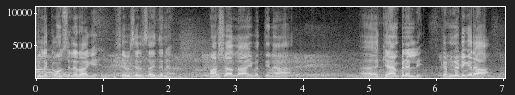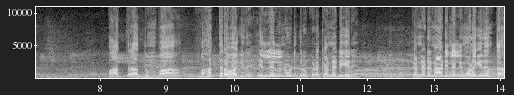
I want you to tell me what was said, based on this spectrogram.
ಜಿಲ್ಲಾ ಕೌನ್ಸಿಲರ್ ಆಗಿ ಸೇವೆ ಸಲ್ಲಿಸ್ತಾ ಇದ್ದೇನೆ. ಮಾಷಾಲ್ಲ ಇವತ್ತಿನ ಕ್ಯಾಂಪಿನಲ್ಲಿ ಕನ್ನಡಿಗರ ಪಾತ್ರ ತುಂಬ ಮಹತ್ತರವಾಗಿದೆ. ಎಲ್ಲೆಲ್ಲಿ ನೋಡಿದರೂ ಕೂಡ ಕನ್ನಡಿಗರೇ ಕನ್ನಡ ನಾಡಿನಲ್ಲಿ ಮೊಳಗಿದಂತಹ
